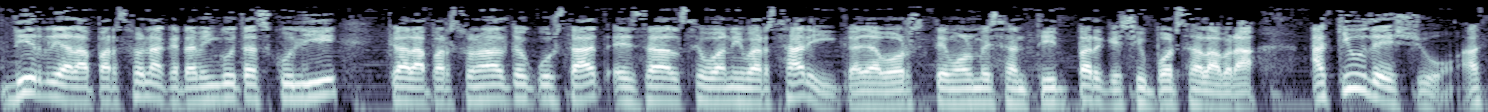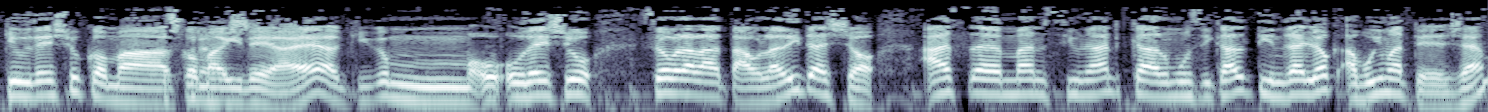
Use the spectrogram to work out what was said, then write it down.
dir-li a la persona que t'ha vingut a escollir que la persona al teu costat és el seu aniversari, que llavors té molt més sentit perquè així ho pots celebrar. Aquí ho deixo, aquí ho deixo com a, com a idea, eh? Aquí com, ho, ho deixo sobre la taula. Dit això, has eh, mencionat que el musical tindrà lloc avui mateix, eh?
